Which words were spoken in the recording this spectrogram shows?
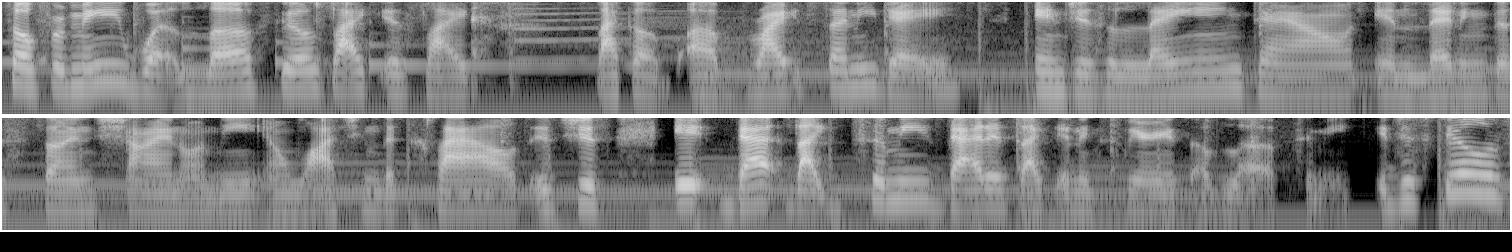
So for me, what love feels like is like like a, a bright sunny day and just laying down and letting the sun shine on me and watching the clouds it's just it that like to me that is like an experience of love to me it just feels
